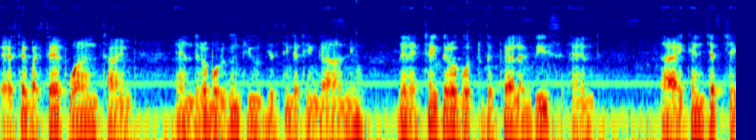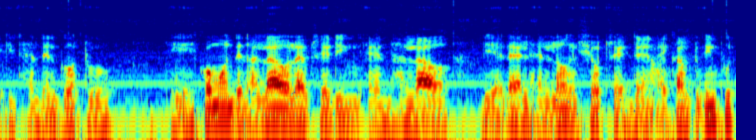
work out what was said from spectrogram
uh, step by step one time and the robot we're going to use just Tinga Tinga new. Then I take the robot to the pair like this and I can just check it and then go to a common then allow live trading and allow DLL and long and short trade. Then I come to input.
